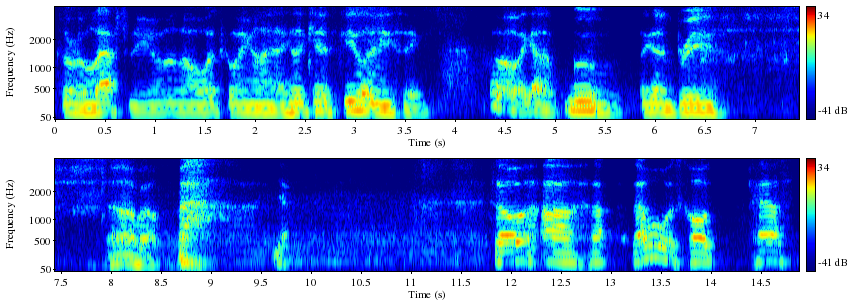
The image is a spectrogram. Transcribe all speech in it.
sort of left me. I don't know what's going on. I can't feel anything. Oh, I gotta move. I gotta breathe. Oh well. Yeah. So uh, that one was called Past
